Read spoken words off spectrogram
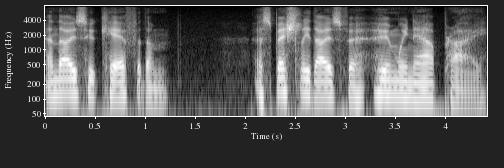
and those who care for them, especially those for whom we now pray.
